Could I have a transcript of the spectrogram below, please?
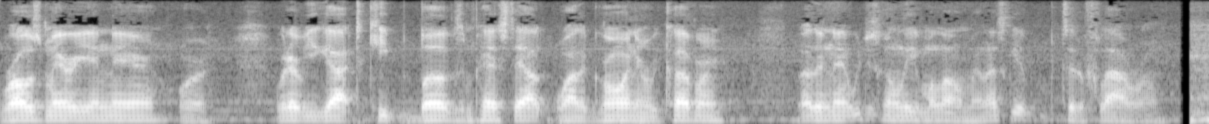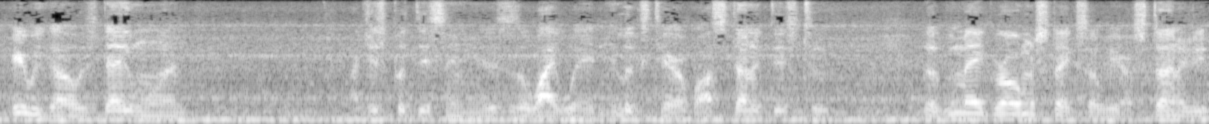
rosemary in there or whatever you got to keep the bugs and pests out while they're growing and recovering. Other than that, we're just gonna leave them alone, man. Let's get to the flower room. Here we go. It's day one. I just put this in here. This is a white wedding. It looks terrible. I stunted this too. Look, we made grow mistakes over here. I stunted it,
